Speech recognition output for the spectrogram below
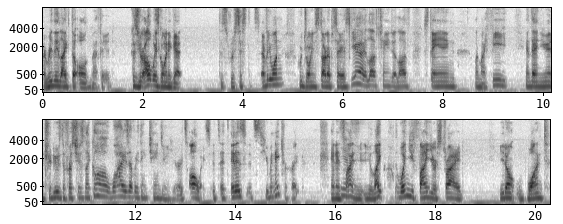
I really like the old method. Because you're always going to get this resistance. Everyone who joins startup says, yeah, I love change. I love staying on my feet and then you introduce the first year, like, oh, why is everything changing here? It's always, it's, it, it is, it's human nature, right? And it's yes. fine. You, you like, when you find your stride, you don't want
